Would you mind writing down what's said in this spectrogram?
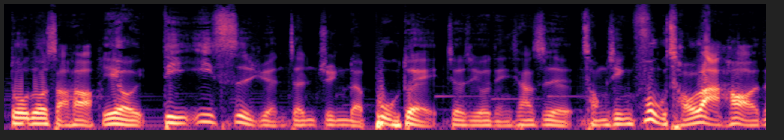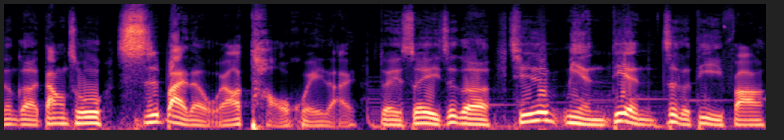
多多少少也有第一次远征军的部队，就是有点像是重新复仇啦，哈，那个当初失败的我要讨回来，对，所以这个其实缅甸这个地方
